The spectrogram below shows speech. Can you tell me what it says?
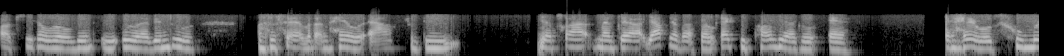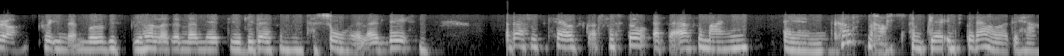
og kigger ud, over vind, ud af vinduet, og så ser jeg, hvordan havet er, fordi jeg tror, man bliver, jeg bliver i hvert fald rigtig påvirket af, af havets humør på en eller anden måde, hvis vi holder den der med, at det er lidt af som en person eller et væsen. Og derfor kan jeg også godt forstå, at der er så mange øh, kunstnere, som bliver inspireret af det her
